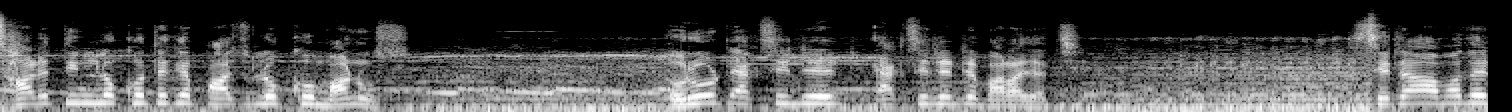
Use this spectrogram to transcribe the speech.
সাড়ে তিন লক্ষ থেকে পাঁচ লক্ষ মানুষ রোড অ্যাক্সিডেন্ট অ্যাক্সিডেন্টে মারা যাচ্ছে। সেটা আমাদের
